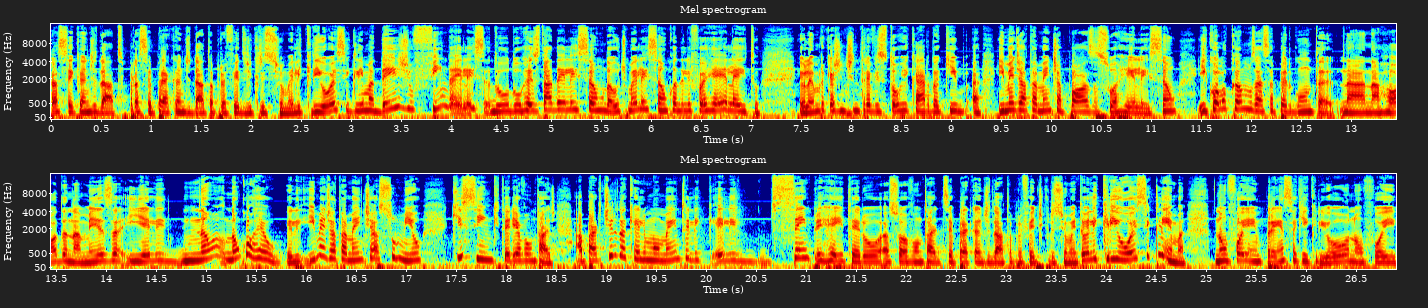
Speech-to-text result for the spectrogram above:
para ser candidato, para ser pré-candidato a prefeito de Criciúma. Ele criou esse clima desde o fim da eleição, do, do, resultado da eleição, da última eleição, quando ele foi reeleito. Eu lembro que a gente entrevistou o Ricardo aqui uh, imediatamente após a sua reeleição e colocamos essa pergunta na, na roda, na mesa, e ele não, não correu. Ele imediatamente assumiu que sim, que teria vontade. A partir daquele momento, ele, ele sempre reiterou a sua vontade de ser pré-candidato a prefeito de Criciúma. Então, ele criou esse clima. Não foi a imprensa que criou, não foi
